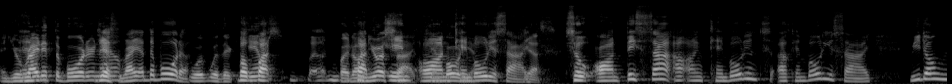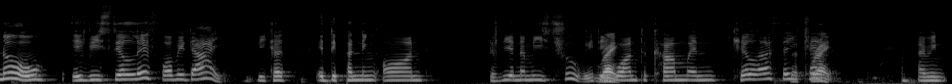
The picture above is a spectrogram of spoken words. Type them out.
And you're And- right at the border now. Yes, right at the border. Were, were there but, camps? but, but on your side, on Cambodia. Cambodia side. Yes. So on this side, uh, on Cambodian uh, Cambodia side, we don't know if we still live or we die because it depending on the Vietnamese troops. If they Right. want to come and kill us, they That's can. right. I mean,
